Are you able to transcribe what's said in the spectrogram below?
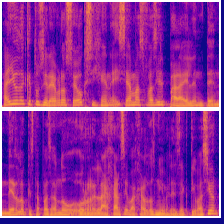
ayuda a que tu cerebro se oxigene y sea más fácil para él entender lo que está pasando o relajarse, bajar los niveles de activación.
